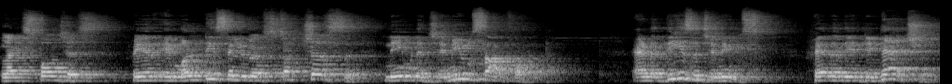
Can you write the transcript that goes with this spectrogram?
Like sponges where a multicellular structures named gemmules are formed. And these gemmules when they detach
